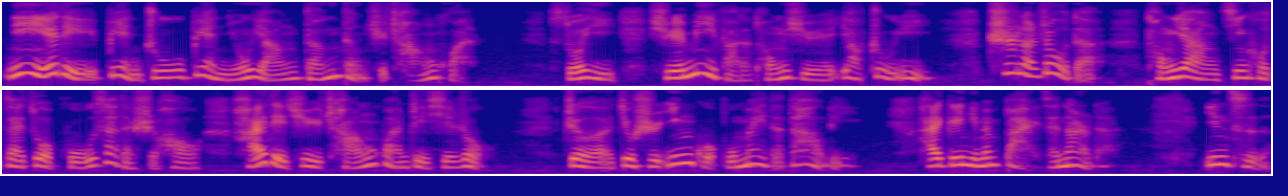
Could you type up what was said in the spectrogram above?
你也得变猪、变牛羊等等去偿还。所以，学密法的同学要注意，吃了肉的，同样今后在做菩萨的时候，还得去偿还这些肉。这就是因果不昧的道理，还给你们摆在那儿的。因此，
